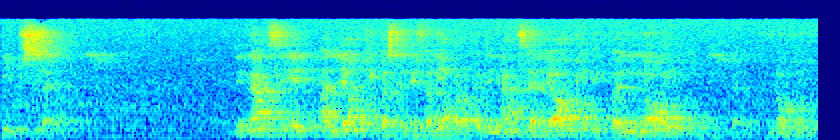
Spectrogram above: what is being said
ipse, dinanzi agli occhi, questa epifania proprio dinanzi agli occhi di quel noi, di quel noi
